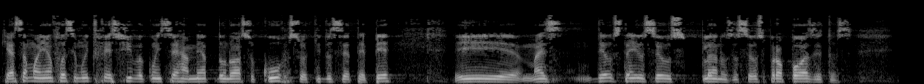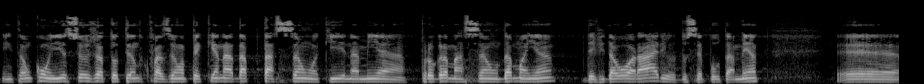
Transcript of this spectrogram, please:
que essa manhã fosse muito festiva com o encerramento do nosso curso aqui do CTP. E mas Deus tem os seus planos, os seus propósitos. Então com isso eu já estou tendo que fazer uma pequena adaptação aqui na minha programação da manhã, devido ao horário do sepultamento. É,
